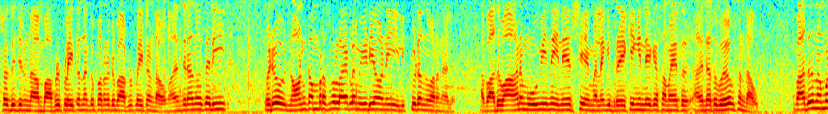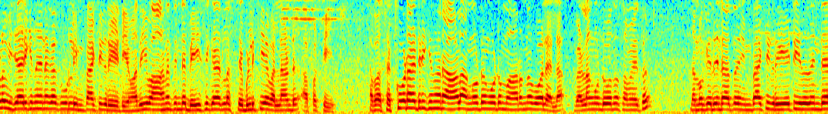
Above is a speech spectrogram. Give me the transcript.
ശ്രദ്ധിച്ചിട്ടുണ്ടാകും ബാഫിൾ പ്ലേറ്റ് എന്നൊക്കെ പറഞ്ഞൊരു ബാഫിൾ പ്ലേറ്റ് ഉണ്ടാവും. അതെന്തിനാന്ന് വെച്ചാൽ ഈ ഒരു നോൺ കംപ്രസിബിൾ ആയിട്ടുള്ള മീഡിയമാണ് ഈ ലിക്വിഡ് എന്ന് പറഞ്ഞാൽ അപ്പോൾ അത് വാഹനം മൂവ് ചെയ്യുന്ന ഇനേർഷ്യയും അല്ലെങ്കിൽ ബ്രേക്കിങ്ങിന്റെയൊക്കെ സമയത്ത് അതിന്റെ അകത്ത് വേവ്സ് ഉണ്ടാവും. അപ്പോൾ അത് നമ്മൾ വിചാരിക്കുന്നതിനൊക്കെ കൂടുതൽ ഇമ്പാക്റ്റ് ക്രിയേറ്റ് ചെയ്യും. അത് ഈ വാഹനത്തിന്റെ ബേസിക് ആയിട്ടുള്ള സ്റ്റെബിലിറ്റിയെ വല്ലാണ്ട് അഫക്റ്റ് ചെയ്യും. അപ്പോൾ സെക്യൂർഡ് ആയിട്ടിരിക്കുന്ന ഒരാൾ അങ്ങോട്ടും ഇങ്ങോട്ടും മാറുന്ന പോലെയല്ല. വെള്ളം കൊണ്ടുപോകുന്ന സമയത്ത് നമുക്ക് ഇതിന്റെ അകത്ത് ഇമ്പാക്റ്റ് ക്രിയേറ്റ് ചെയ്തതിന്റെ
